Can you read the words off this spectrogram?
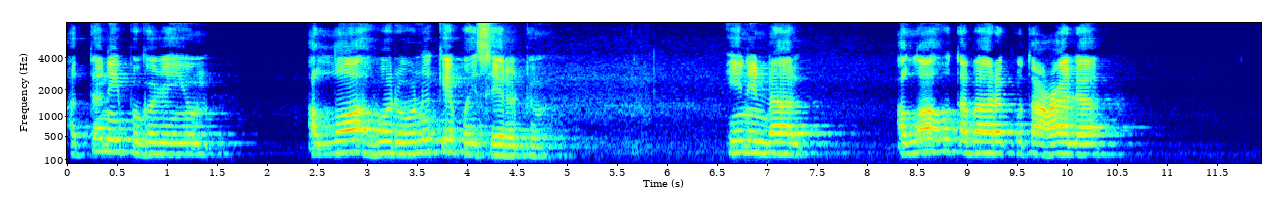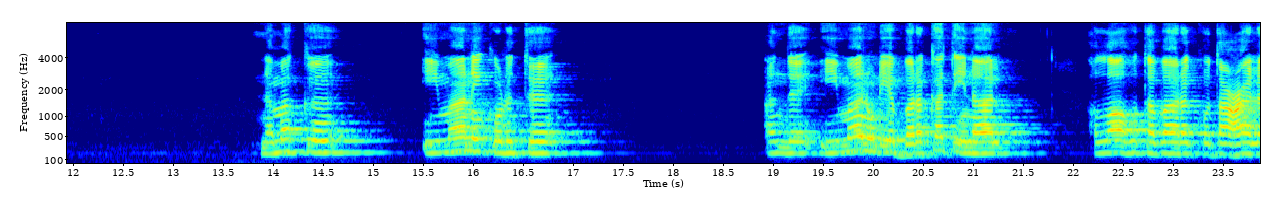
அத்தனை புகழையும் அல்லாஹ் ஒருவனுக்கே போய் சேரட்டும் ஏனென்றால் அல்லாஹு தபாரக்கு தஆலா நமக்கு ஈமானை கொடுத்து அந்த ஈமானுடைய பறக்கத்தினால் அல்லாஹு தபாரக்கு தால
